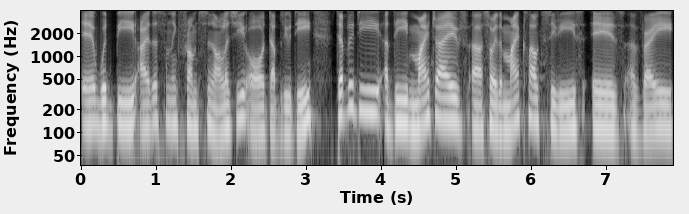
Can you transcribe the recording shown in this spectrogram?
uh, would be either something from Synology or WD. WD, uh, the MyDrive, uh, sorry, the MyCloud series is a very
